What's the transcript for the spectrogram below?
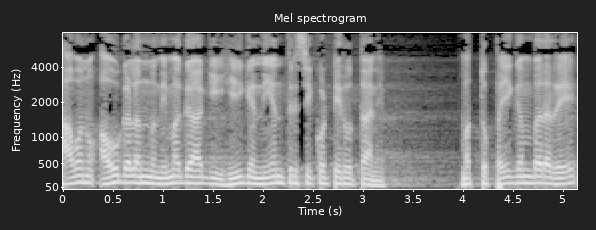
ಅವನು ಅವುಗಳನ್ನು ನಿಮಗಾಗಿ ಹೀಗೆ ನಿಯಂತ್ರಿಸಿಕೊಟ್ಟಿರುತ್ತಾನೆ. ಮತ್ತು ಪೈಗಂಬರರೇ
